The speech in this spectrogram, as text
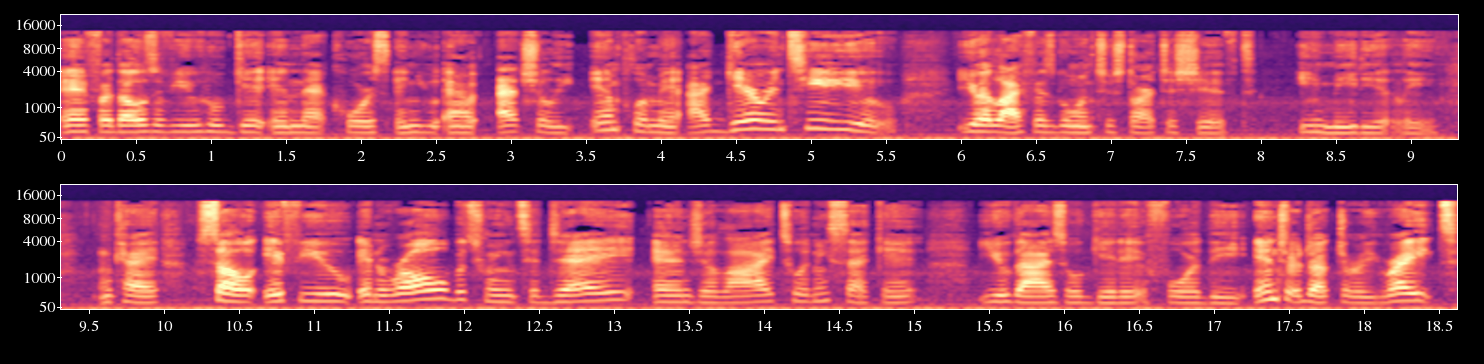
and for those of you who get in that course and you actually implement, I guarantee you your life is going to start to shift immediately. Okay, so if you enroll between today and July 22nd, you guys will get it for the introductory rate,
